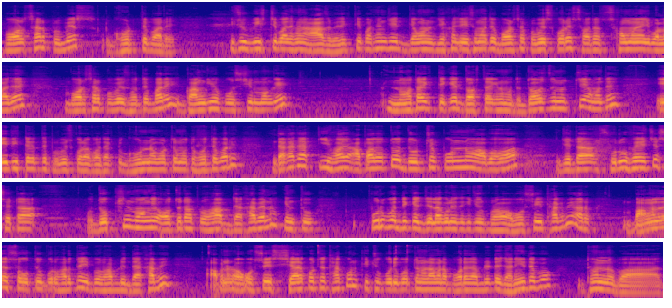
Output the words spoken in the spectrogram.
বর্ষার প্রবেশ ঘটতে পারে। কিছু বৃষ্টিপাত এখানে আসবে। দেখতে পাচ্ছেন যে, যেমন যেখানে যে সময়তে বর্ষা প্রবেশ করে অর্থাৎ সময়ে বলা যায়, বর্ষার প্রবেশ হতে পারে গাঙ্গীয় পশ্চিমবঙ্গে ন তারিখ থেকে দশ তারিখের মধ্যে। দশ দিন হচ্ছে আমাদের এই দিকটাতে প্রবেশ করার কথা। একটু ঘূর্ণাবর্তের মতো হতে পারে। দেখা যাক কী হয়। আপাতত দুর্যোগপূর্ণ আবহাওয়া যেটা শুরু হয়েছে, সেটা দক্ষিণবঙ্গে অতটা প্রভাব দেখাবে না, কিন্তু পূর্ব দিকের জেলাগুলিতে কিছু প্রভাব অবশ্যই থাকবে আর বাংলাদেশ সহ উত্তর ভারতে এই প্রভাবটি দেখাবে। আপনারা অবশ্যই শেয়ার করতে থাকুন, কিছু পরিবর্তন হলে আমরা পরের আপডেটে জানিয়ে দেবো। ধন্যবাদ।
